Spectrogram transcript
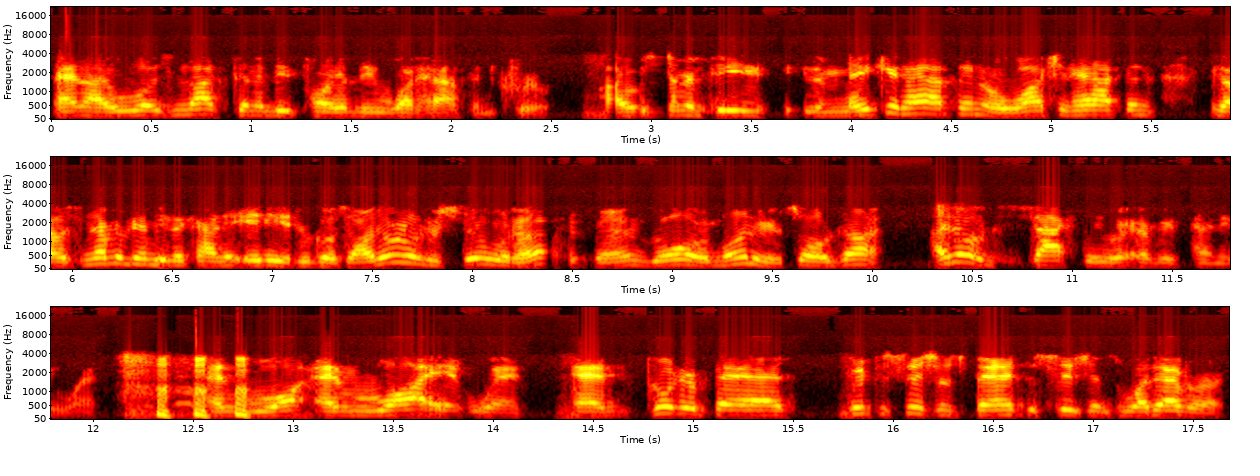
And I was not going to be part of the what happened crew. I was going to be either make it happen or watch it happen, but I was never going to be the kind of idiot who goes, "I don't understand what happened, man. It's all our money. It's all gone." I know exactly where every penny went and why and why it went, and good or bad, good decisions, bad decisions, whatever.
